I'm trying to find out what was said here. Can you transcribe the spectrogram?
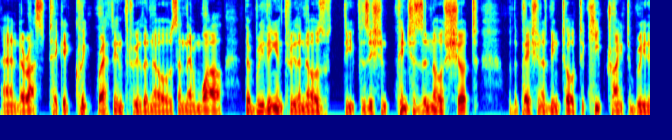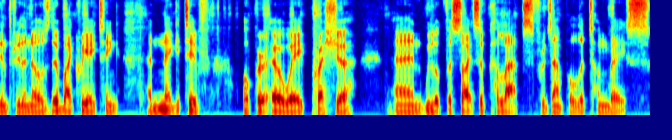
and they're asked to take a quick breath in through the nose. And then while they're breathing in through the nose, the physician pinches the nose shut, but the patient has been told to keep trying to breathe in through the nose, thereby creating a negative upper airway pressure. And we look for sites of collapse, for example, the tongue base.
